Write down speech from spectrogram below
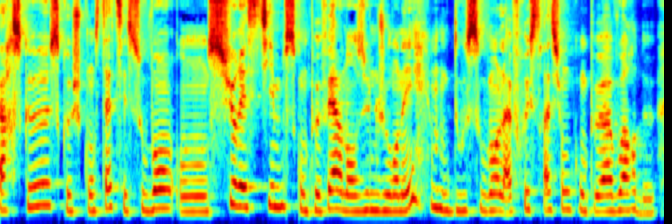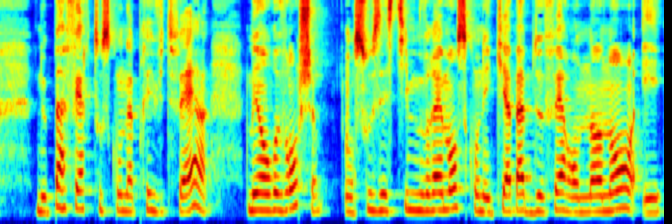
parce que ce que je constate, c'est souvent on surestime ce qu'on peut faire dans une journée, d'où souvent la frustration qu'on peut avoir de ne pas faire tout ce qu'on a prévu de faire. Mais en revanche, on sous-estime vraiment ce qu'on est capable de faire en un an et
